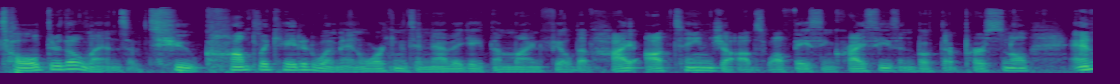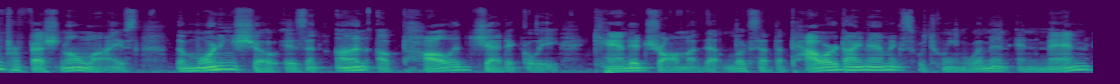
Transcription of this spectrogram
told through the lens of two complicated women working to navigate the minefield of high octane jobs while facing crises in both their personal and professional lives. The Morning Show is an unapologetically candid drama that looks at the power dynamics between women and men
